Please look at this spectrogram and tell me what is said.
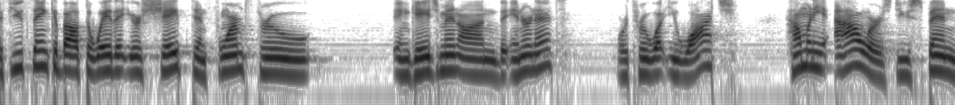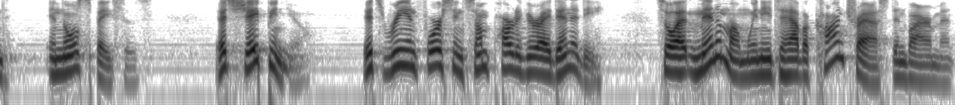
if you think about the way that you're shaped and formed through engagement on the internet or through what you watch, how many hours do you spend in those spaces? It's shaping you, it's reinforcing some part of your identity. So, at minimum, we need to have a contrast environment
